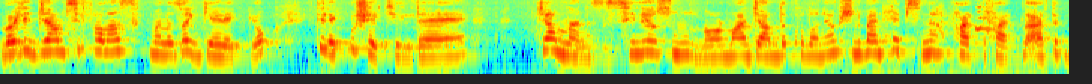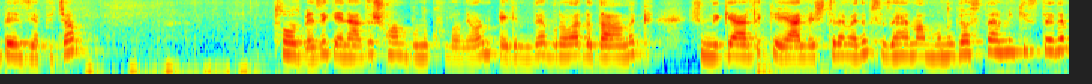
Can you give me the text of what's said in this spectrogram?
Böyle cam sil falan sıkmanıza gerek yok. Direkt bu şekilde Camlarınızı siliyorsunuz. Normal camda kullanıyorum. Şimdi ben hepsini farklı farklı artık bez yapacağım. Toz bezi genelde şu an bunu kullanıyorum elimde. Buralarda dağınık. Şimdi geldik ya yerleştiremedim. Size hemen bunu göstermek istedim.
